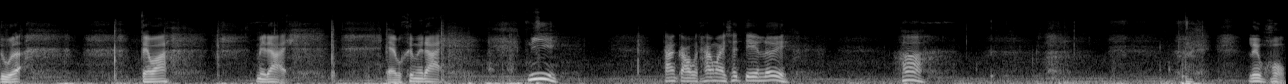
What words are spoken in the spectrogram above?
ดูลวแต่ว่าไม่ได้ แอบเอาขึ้นไม่ได้ นี่ทางเก่ากับทางใหม่ชัดเจนเลยฮ่าเริ่มหอบ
